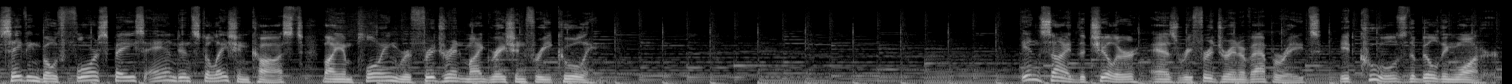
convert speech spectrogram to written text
saving both floor space and installation costs by employing refrigerant migration-free cooling. Inside the chiller, as refrigerant evaporates, it cools the building water.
